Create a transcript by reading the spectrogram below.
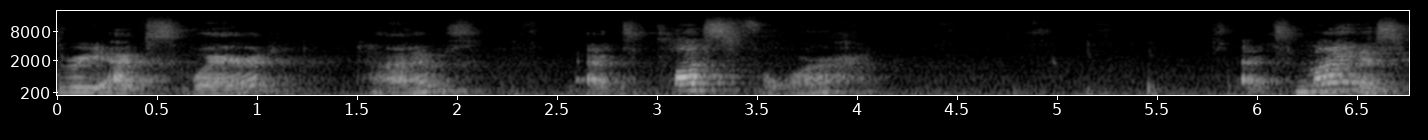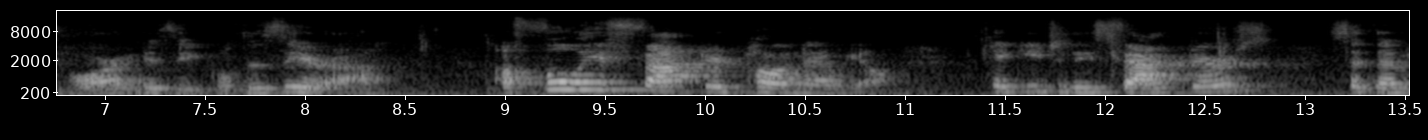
3x squared times x plus 4 x minus 4 is equal to 0. A fully factored polynomial. Take each of these factors, set them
